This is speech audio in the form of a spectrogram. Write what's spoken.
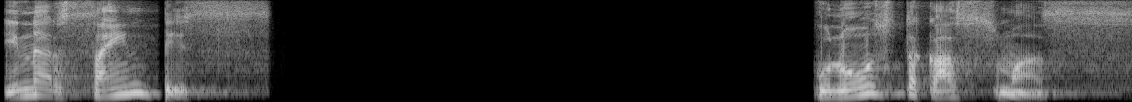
inner scientists, who knows the cosmos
